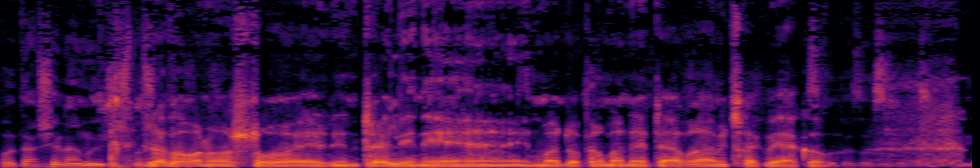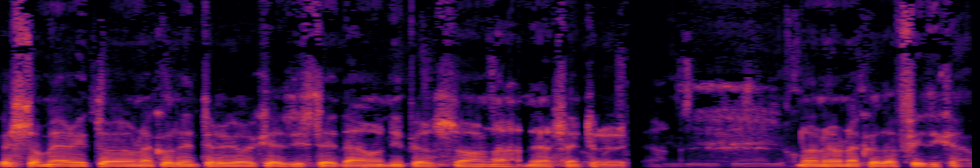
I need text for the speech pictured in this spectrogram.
Il lavoro nostro è in tre linee, in modo permanente, Avraham, Yitzhak e Jacob. Questo merito è una cosa interiore che esiste da ogni persona nella sua interiorità non è una cosa fisica.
